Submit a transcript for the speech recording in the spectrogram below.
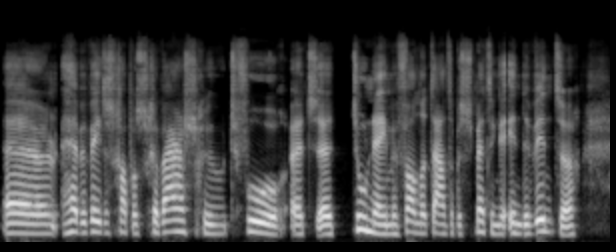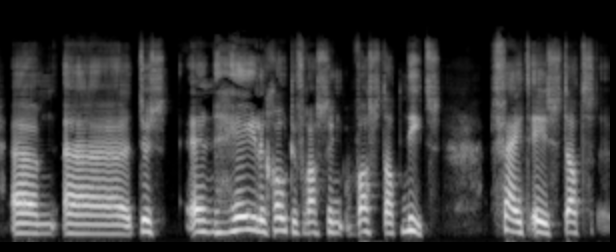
Uh, hebben wetenschappers gewaarschuwd voor het toenemen van het aantal besmettingen in de winter. Um, dus een hele grote verrassing was dat niet. Feit is dat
